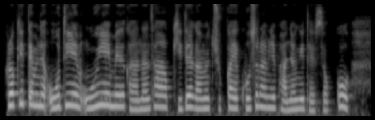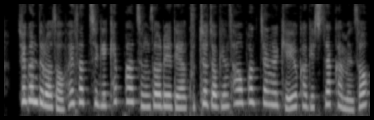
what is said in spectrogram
그렇기 때문에 ODM, OEM에 관한 사업 기대감은 주가에 고스란히 반영이 됐었고 최근 들어서 회사 측이 캐파 증설에 대한 구체적인 사업 확장을 계획하기 시작하면서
